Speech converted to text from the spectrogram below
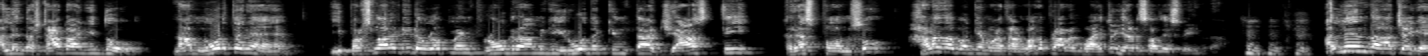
ಅಲ್ಲಿಂದ ಸ್ಟಾರ್ಟ್ ಆಗಿದ್ದು ನಾನು ನೋಡ್ತೇನೆ ಈ ಪರ್ಸನಾಲಿಟಿ ಡೆವಲಪ್ಮೆಂಟ್ ಪ್ರೋಗ್ರಾಮ್ಗೆ ಇರುವುದಕ್ಕಿಂತ ಜಾಸ್ತಿ ರೆಸ್ಪಾನ್ಸು ಹಣದ ಬಗ್ಗೆ ಮಾತಾಡುವಾಗ ಪ್ರಾರಂಭ ಆಯಿತು ಎರಡ್ ಸಾವಿರದ ಇಸ್ವಿಯಿಂದ. ಅಲ್ಲಿಂದ ಆಚೆಗೆ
